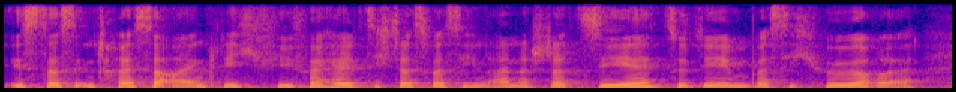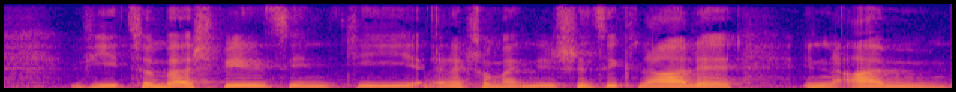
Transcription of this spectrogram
ist das Interesse eigentlich, wie verhält sich das, was ich in einer Stadt sehe, zu dem, was ich höre. Wie zum Beispiel sind die elektromagnetischen Signale in einem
